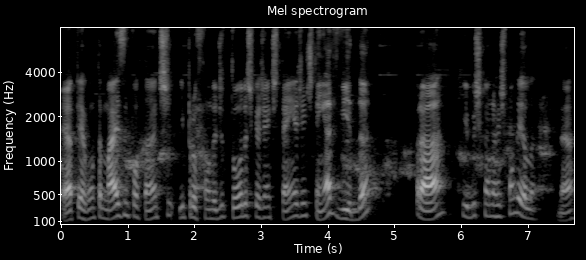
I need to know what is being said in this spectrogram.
é a pergunta mais importante e profunda de todas que a gente tem. A gente tem a vida para ir buscando respondê-la. Né?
